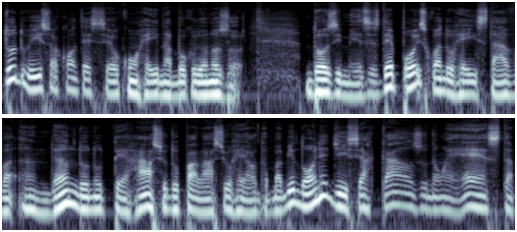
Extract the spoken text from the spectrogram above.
tudo isso aconteceu com o rei Nabucodonosor. Doze meses depois, quando o rei estava andando no terraço do palácio real da Babilônia, disse: Acaso não é esta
